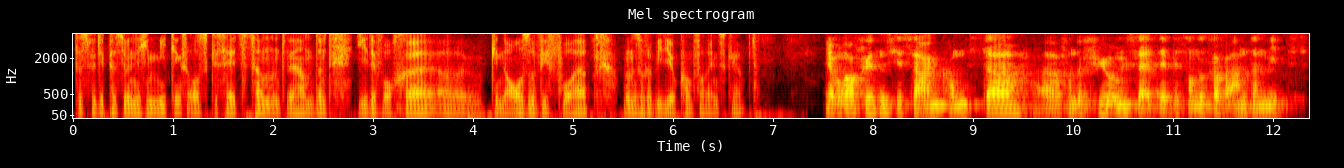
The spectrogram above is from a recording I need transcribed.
dass wir die persönlichen Meetings ausgesetzt haben und wir haben dann jede Woche äh, genauso wie vorher unsere Videokonferenz gehabt. Ja, worauf würden Sie sagen, kommt es da äh, von der Führungsseite besonders darauf an, damit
